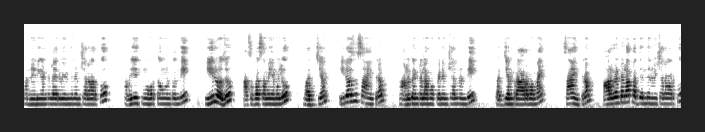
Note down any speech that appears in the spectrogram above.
పన్నెండు గంటల ఇరవై ఎనిమిది నిమిషాల వరకు అభిజిత్ ముహూర్తం ఉంటుంది. ఈ రోజు అశుభ సమయములు వర్జ్యం ఈ రోజు సాయంత్రం నాలుగు గంటల ముప్పై నిమిషాల నుండి పద్యం ప్రారంభమై సాయంత్రం ఆరు గంటల పద్దెనిమిది నిమిషాల వరకు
